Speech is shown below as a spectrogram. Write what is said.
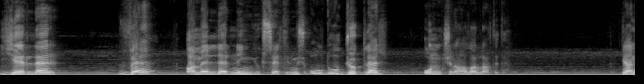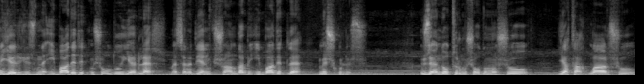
yerler ve amellerinin yükseltilmiş olduğu gökler onun için ağlarlar dedi. Yani yeryüzünde ibadet etmiş olduğu yerler. Mesela diyelim ki şu anda bir ibadetle meşgulüz. Üzerinde oturmuş olduğumuz şu yataklar, şu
